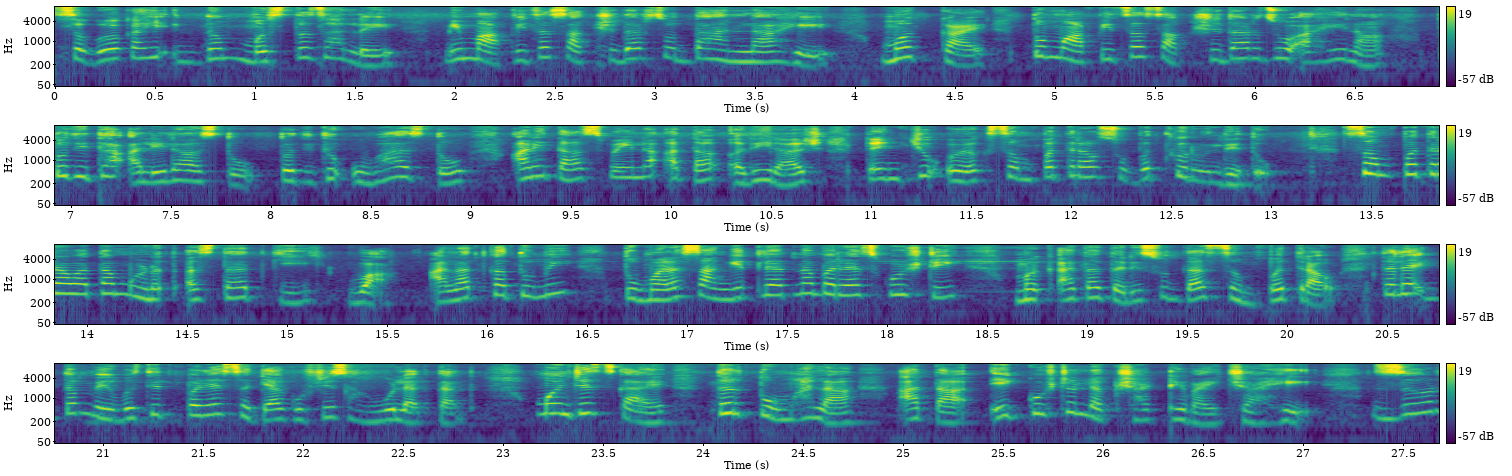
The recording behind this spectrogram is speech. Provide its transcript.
सगळं काही एकदम मस्त झालंय. मी माफीचा साक्षीदार सुद्धा आणला आहे. मग काय? तो माफीचा साक्षीदार जो आहे ना तो तिथे आलेला असतो. तो तिथे उभा असतो आणि त्याच वेळेला आता अधिराज त्यांची ओळख संपतराव सोबत करून देतो. संपतराव आता म्हणत असतात की वा आलात का तुम्ही? तुम्हाला सांगितल्यात ना बऱ्याच गोष्टी. मग आता तरीसुद्धा संपतराव त्याला एकदम व्यवस्थितपणे सगळ्या गोष्टी सांगू लागतात. म्हणजेच काय? तर तुम्हाला आता एक गोष्ट लक्षात ठेवायची आहे. जर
